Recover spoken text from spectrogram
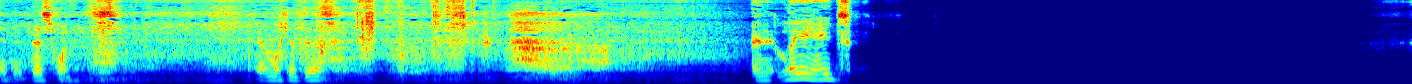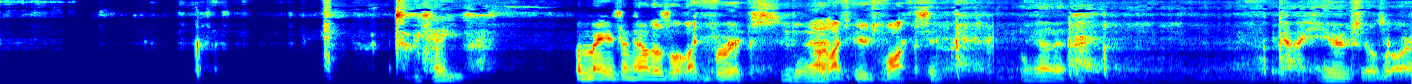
And then this one. And look at this. And it leads to the cave. Amazing how those look like bricks. Or like huge blocks. Look at it. Look how huge those are.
